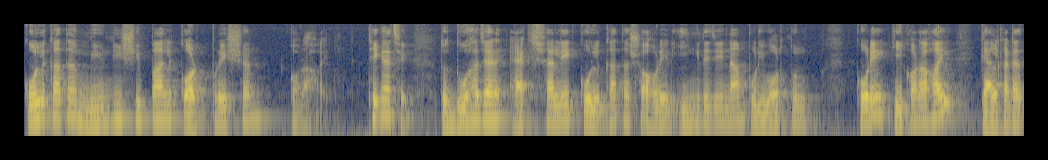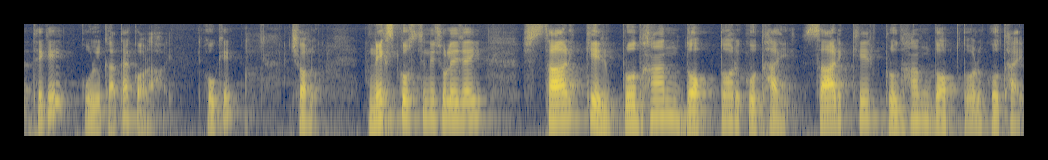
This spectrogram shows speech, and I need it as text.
কলকাতা মিউনিসিপাল কর্পোরেশন করা হয়। ঠিক আছে? তো দু হাজার এক সালে কলকাতা শহরের ইংরেজি নাম পরিবর্তন করে কি করা হয়? ক্যালকাটার থেকে কলকাতা করা হয়। ওকে চলো নেক্সট কোশ্চেনে চলে যাই। সার্কের প্রধান দপ্তর কোথায়? সার্কের প্রধান দপ্তর কোথায়?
